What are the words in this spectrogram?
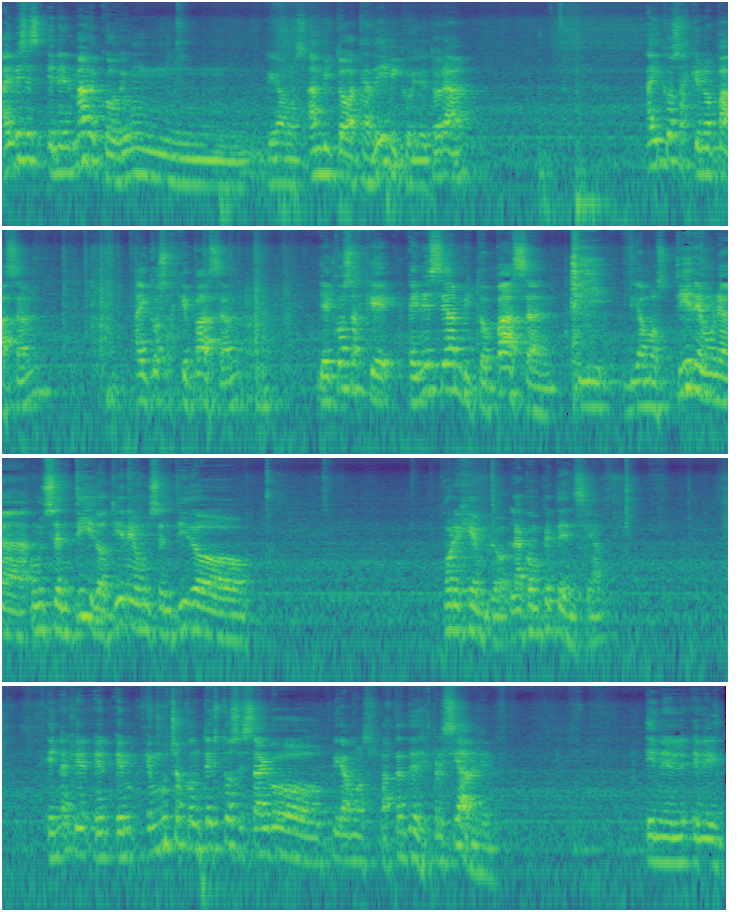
hay veces en el marco de un digamos, ámbito académico y de Torah, hay cosas que no pasan, hay cosas que pasan, y hay cosas que en ese ámbito pasan y, digamos, tiene una, un sentido, tiene un sentido, por ejemplo, la competencia. En, en, en, en muchos contextos es algo, digamos, bastante despreciable en el, en, el,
